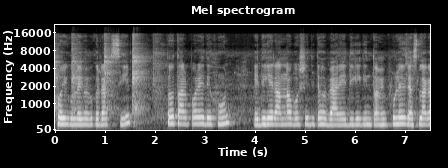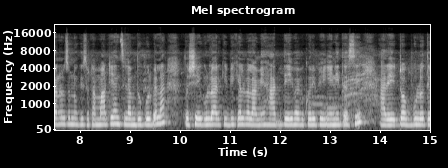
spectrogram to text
খইগুলো এইভাবে করে রাখছি। তো তারপরে দেখুন এদিকে রান্নাও বসিয়ে দিতে হবে, আর এদিকে কিন্তু আমি ফুলের গাছ লাগানোর জন্য কিছুটা মাটি আনছিলাম দুপুরবেলা। তো সেগুলো আর কি বিকেলবেলা আমি হাত দিয়ে এইভাবে করে ভেঙে নিতেছি, আর এই টবগুলোতে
